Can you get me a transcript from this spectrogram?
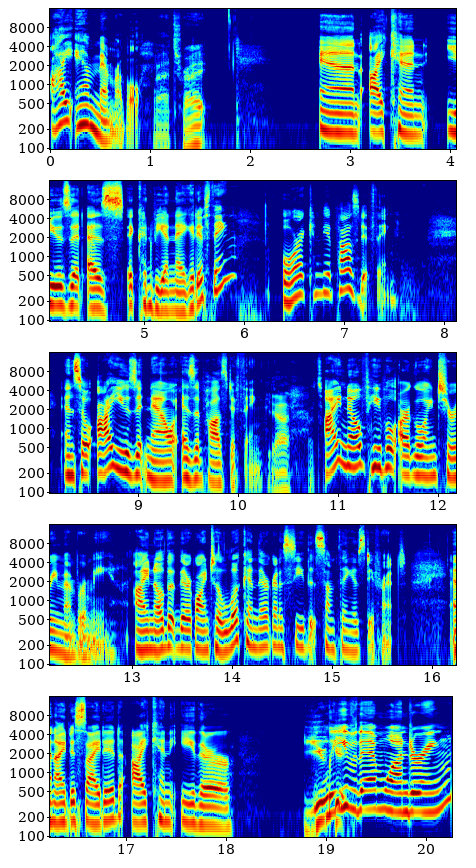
I am memorable that's right. and I can use it as it could be a negative thing or it can be a positive thing. And so I use it now as a positive thing. yeah. I know people are going to remember me. I know that they're going to look and they're going to see that something is different. And I decided I can either You leave get, them wondering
